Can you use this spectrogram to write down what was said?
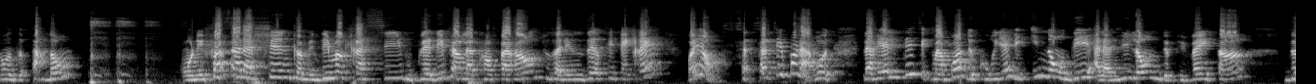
On dit, pardon? on est face à la Chine comme une démocratie. Vous plaidez faire de la transparence, vous allez nous dire c'est secret? Voyons, ça ne tient pas la route. La réalité, c'est que ma boîte de courriel est inondée à la vie longue depuis 20 ans de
